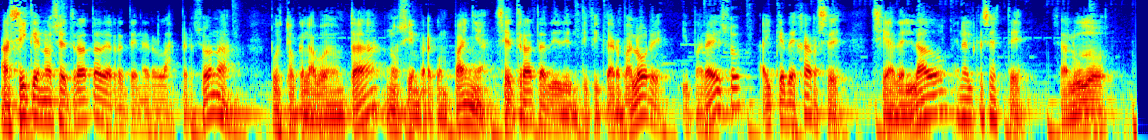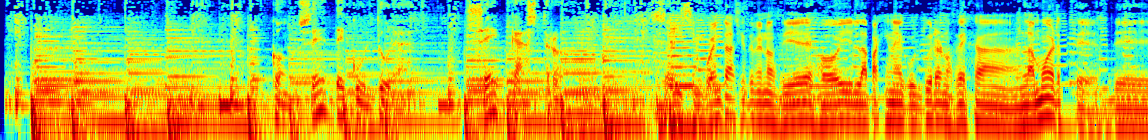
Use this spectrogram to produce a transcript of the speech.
Así que no se trata de retener a las personas, puesto que la voluntad no siempre acompaña. Se trata de identificar valores y para eso hay que dejarse, sea del lado en el que se esté. Saludos. Con C de Cultura. C Castro. 6.50, 7 menos 10. Hoy la página de Cultura nos deja la muerte de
